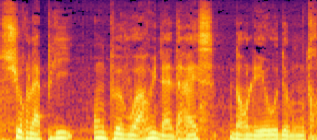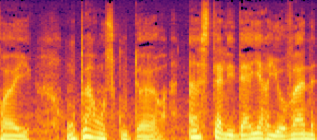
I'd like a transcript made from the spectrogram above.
Sur l'appli, on peut voir une adresse dans les hauts de Montreuil. On part en scooter. Installé derrière Yovan,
